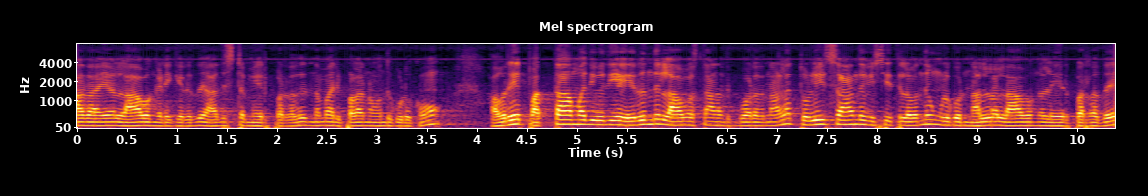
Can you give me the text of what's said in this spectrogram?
ஆதாயம் லாபம் கிடைக்கிறது அதிர்ஷ்டம் ஏற்படுறது இந்த மாதிரி பலனை வந்து கொடுக்கும். அவரே பத்தாம் அதிபதியாக இருந்து லாபஸ்தானத்துக்கு போகிறதுனால தொழில் சார்ந்த விஷயத்தில் வந்து உங்களுக்கு ஒரு நல்ல லாபங்கள் ஏற்படுறது.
